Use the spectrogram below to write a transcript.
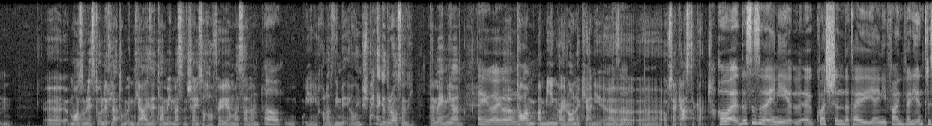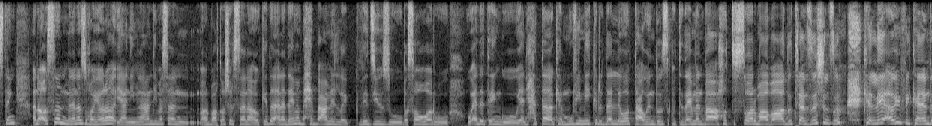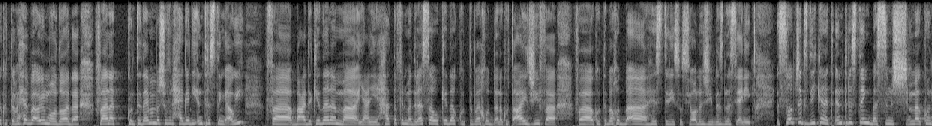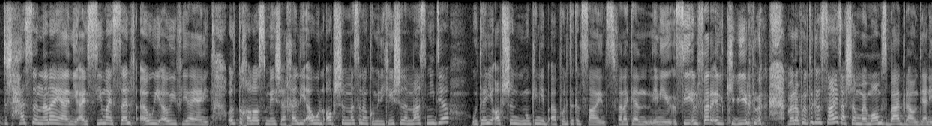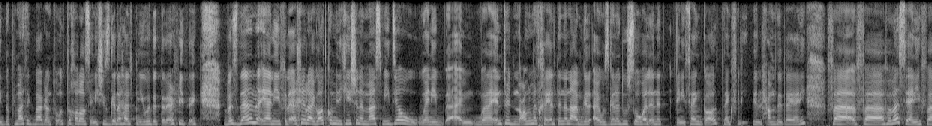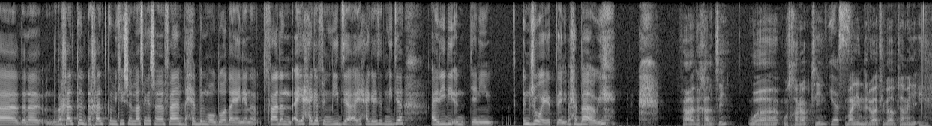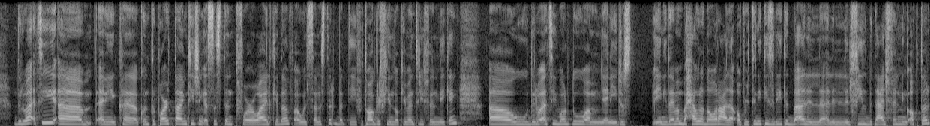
معظم الناس تقول لك لا طب انت عايزة تعملي مثلا شاي صحفية مثلا؟ آه. و- يعني خلاص دي م- مش محتاجة دراسة دي. تمام يعني. أيوه آه، أيوه طبعا I'm being ironic يعني آه، بالظبط. آه، أو sarcastic actually. هو this is a, يعني question that I يعني find very interesting. أنا أصلا من أنا صغيرة يعني من عندي مثلا 14 سنة أو كده أنا دايما بحب أعمل like فيديوز وبصور و... و editing ويعني حتى كان Movie Maker ده اللي هو بتاع Windows كنت دايما بقى أحط الصور مع بعض و transitions كان ليه قوي في الكلام ده كنت بحب قوي الموضوع ده. فأنا كنت دايما بشوف الحاجة دي interesting قوي. فبعد كده لما يعني حتى في المدرسة وكده كنت باخد أنا كنت IG ف... فكنت باخد بقى history sociology business يعني ال subjects دي كانت interesting بس مش ما كنتش حاسة إن أنا يعني I see myself قوي قوي فيها يعني قلت خلاص ماشي هخلي أول option مثلا communication mass media وتاني option ممكن يبقى political science فانا كان يعني see الفرق الكبير فانا political science عشان my mom's background يعني diplomatic background فقلت خلاص يعني she's gonna help me with it and everything بس ده يعني في الآخر I got communication and mass media ويعني when I entered عمري ما تخيلت ان أنا I'm gonna, I was gonna do so well in it يعني thank God thankfully الحمد لله يعني ف, ف فبس يعني فانا دخلت دخلت communication mass media عشان أنا فعلا بحب الموضوع ده يعني أنا فعلا اي حاجة في الميديا اي حاجة related I really يعني enjoy it يعني بحبها قوي فدخلتي و... واتخرجتي Yes. وبعدين دلوقتي بقى بتعملي إيه؟ دلوقتي يعني كنت part time teaching assistant for a while كده في أول semester بدي photography and documentary filmmaking uh, ودلوقتي برضو um, يعني just يعني دايما بحاول أدور على opportunities related بقى لل, لل- لل field بتاع ال filming أكتر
